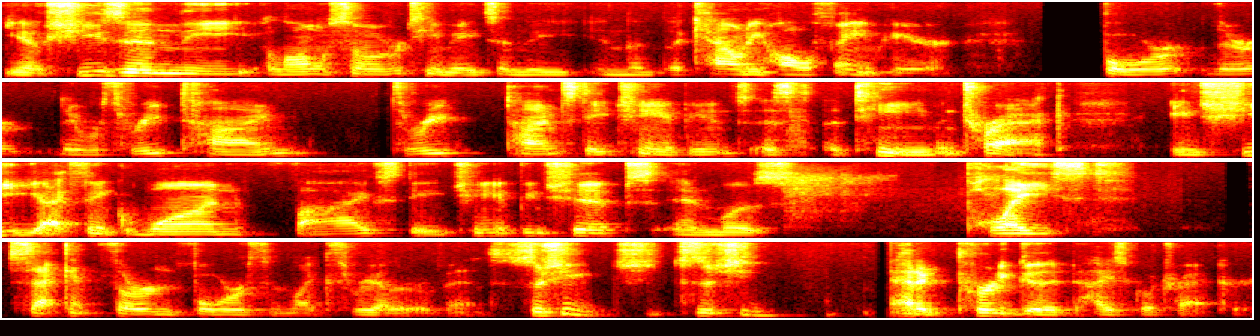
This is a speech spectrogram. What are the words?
you know, she's in the along with some of her teammates in the in the, the county hall of fame here for their they were three time three time state champions as a team in track. And she, I think, won five state championships and was placed second, third, and fourth in like three other events. So she, she so she had a pretty good high school track career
